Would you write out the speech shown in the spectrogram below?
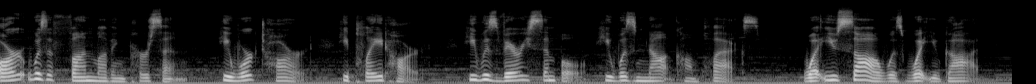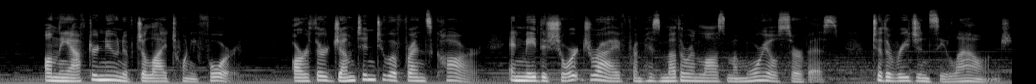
Art was a fun loving person. He worked hard, he played hard. He was very simple, he was not complex. What you saw was what you got. On the afternoon of July 24th, Arthur jumped into a friend's car and made the short drive from his mother in law's memorial service to the Regency Lounge.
